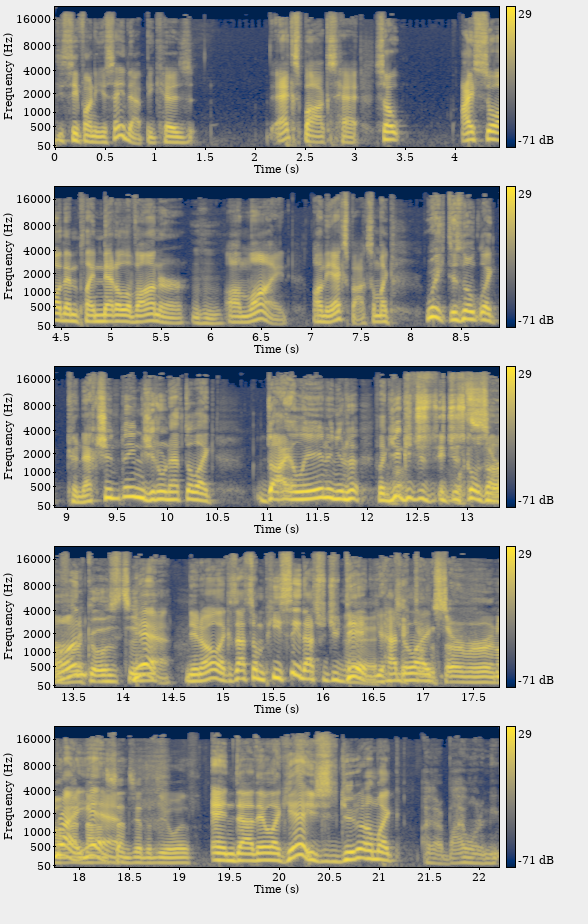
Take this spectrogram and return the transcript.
you see, funny you say that because Xbox had so I saw them play Medal of Honor Mm-hmm. online on the Xbox. I'm like, wait, there's no like connection things. You don't have to like dial in, and you know, like you could just it just What goes on. it goes to. Yeah, you know, like 'cause that's on PC. That's what you did. Yeah, you had to like the server and all Right, that yeah. nonsense you had to deal with. and uh, they were like, "Yeah, you just get it." I'm like, "I gotta buy one of me.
